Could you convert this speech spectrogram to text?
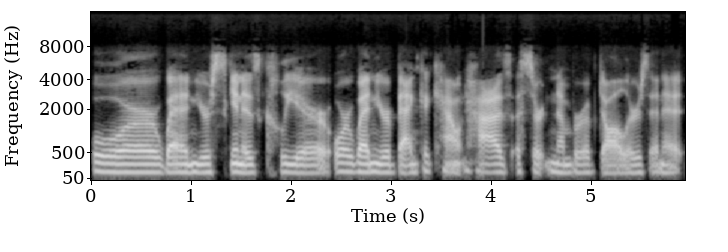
or when your skin is clear, or when your bank account has a certain number of dollars in it,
